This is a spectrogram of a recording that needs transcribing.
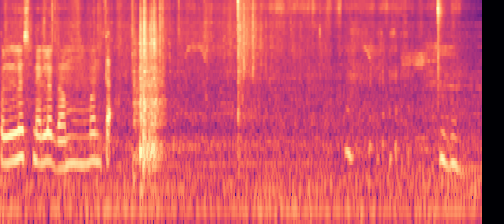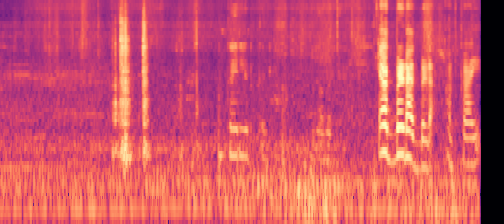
ಫುಲ್ಲು ಸ್ಮೆಲ್ ಗಮ್ ಅಂತ. ಕೈಲಿ ಅದು ಬೇಡ ಅದು ಬೇಡ. ಅದು ಕಾಯಿ.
